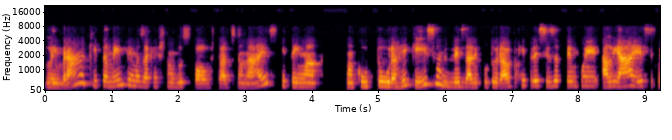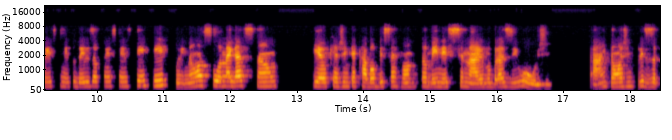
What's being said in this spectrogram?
lembrar que também temos a questão dos povos tradicionais, que tem uma uma cultura riquíssima de diversidade cultural que precisa ter um, aliar esse conhecimento deles ao conhecimento científico e não a sua negação, que é o que a gente acaba observando também nesse cenário no Brasil hoje. Tá? Então, a gente precisa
